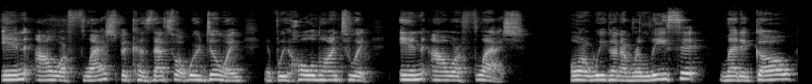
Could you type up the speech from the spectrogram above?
in our flesh? Because that's what we're doing if we hold on to it in our flesh. Or are we going to release it, let it go,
